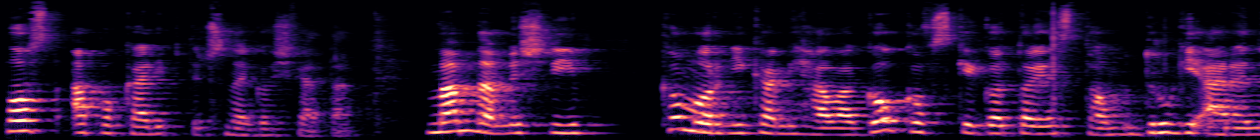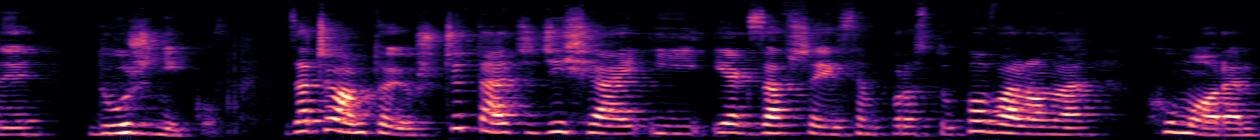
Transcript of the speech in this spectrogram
postapokaliptycznego świata. Mam na myśli komornika Michała Gołkowskiego, to jest tom drugi areny dłużników. Zaczęłam to już czytać dzisiaj i jak zawsze jestem po prostu powalona humorem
